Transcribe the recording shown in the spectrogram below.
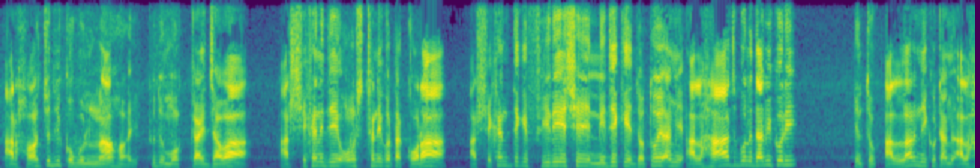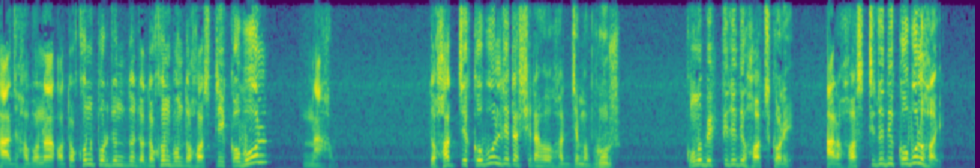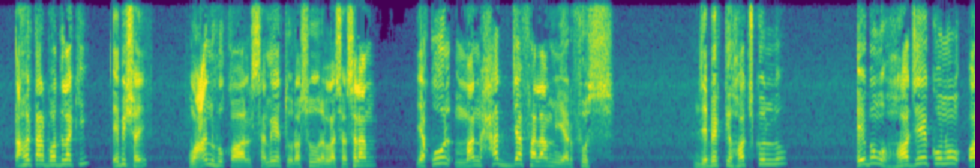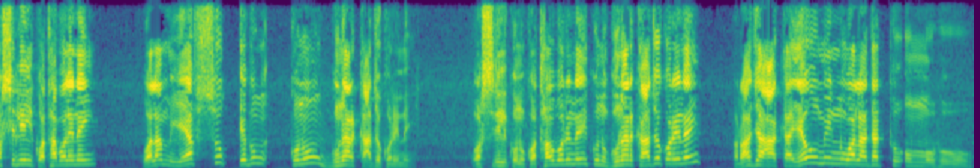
আর হজ যদি কবুল না হয়, শুধু মক্কায় যাওয়া, আর সেখানে যে আনুষ্ঠানিকতা করা, আর সেখান থেকে ফিরে এসে নিজেকে যতই আমি আলহাজ বলে দাবি করি, কিন্তু আল্লাহর নিকটে আমি আলহাজ হব না, অতক্ষণ পর্যন্ত, যতক্ষণ পর্যন্ত হজটি কবুল না হবে। তো হজ্জে কবুল যেটা, সেটা হল হজ্জে মাবরুর। কোনো ব্যক্তি যদি হজ করে, আর হজটি যদি কবুল হয়, তাহলে তার বদলা কি? এ বিষয়ে ওয়ানহু কল সামিয়তু রসুল আল্লাহ ইয়াকুল, মান হাজ্জা ফালাম ইয়ারফুস। যে ব্যক্তি হজ করল, এবং হজে কোনো অশ্লীল কথা বলে নাই, ওয়ালাম ইয়াফসুক, এবং কোনো গুনার কাজও করে নাই। অশ্লীল কোনো কথাও বলে নাই, কোনো গুনার কাজও করে নাই রাজা আকা উম্মুহু।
